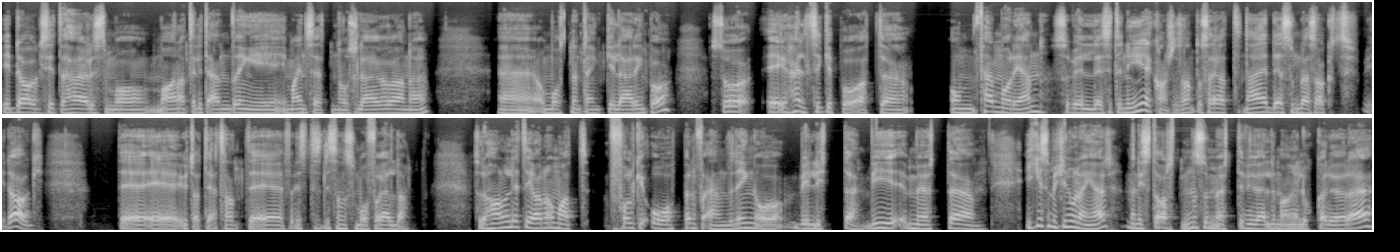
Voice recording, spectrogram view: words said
i dag sitter her liksom og maner til litt endring i, i mindseten hos lærerne, uh, og måten en tenker læring på, så er jeg helt sikker på at uh, om fem år igjen så vil det sitte nye kanskje sant, og si at nei, det som ble sagt i dag, det er utdatert. Sant? Det er litt, litt sånn småforeldre. Så det handler litt om at folk er åpne for endring og vil lytte. Vi møter, ikke så mye nå lenger, men i starten så møtte vi veldig mange lukka dører.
